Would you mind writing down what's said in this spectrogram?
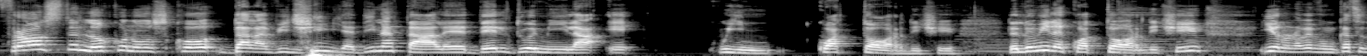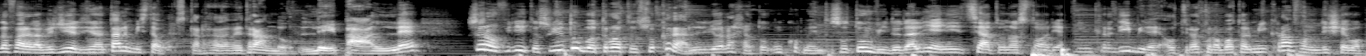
Frost lo conosco dalla vigilia di Natale del 2014. Del 2014 io non avevo un cazzo da fare la vigilia di Natale, mi stavo scartavetrando le palle sono finito su YouTube, ho trovato il suo canale e gli ho lasciato un commento sotto un video. Da lì è iniziata una storia incredibile. Ho tirato una botta al microfono, dicevo,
